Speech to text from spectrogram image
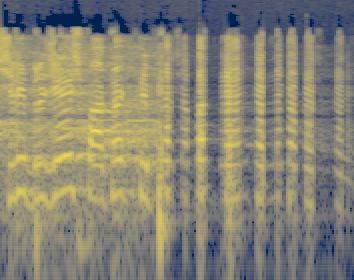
श्री ब्रजेश पाठक, कृपया शपथ ग्रहण करने का कष्ट करें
